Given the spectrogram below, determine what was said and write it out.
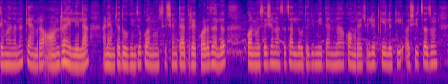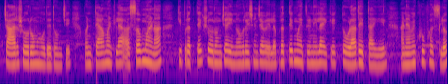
तिथे माझा ना कॅमेरा ऑन राहिलेला आणि आमच्या दोघींचं कॉन्व्हर्सेशन त्यात रेकॉर्ड झालं. कॉन्व्हर्सेशन असं चाललं होतं की मी त्यांना कॉंग्रॅच्युलेट केलं की अशीच अजून चार शोरूम होते तुमची. पण त्या म्हटल्या असं म्हणा की प्रत्येक शोरूमच्या इनॉग्रेशनच्या वेळेला प्रत्येक मैत्रिणीला एक एक तोळा देता येईल. आणि आम्ही खूप हसलो.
